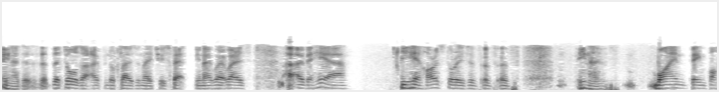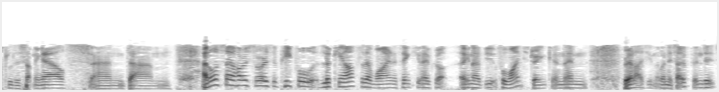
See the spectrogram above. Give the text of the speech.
you know, the, the, the, doors are opened or closed when they choose fit. You know, whereas uh, over here, you hear horror stories of, of, of you know, wine being bottled as something else, and um, and also horror stories of people looking after their wine and thinking they've got you know beautiful wine to drink, and then realizing that when it's opened, it's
